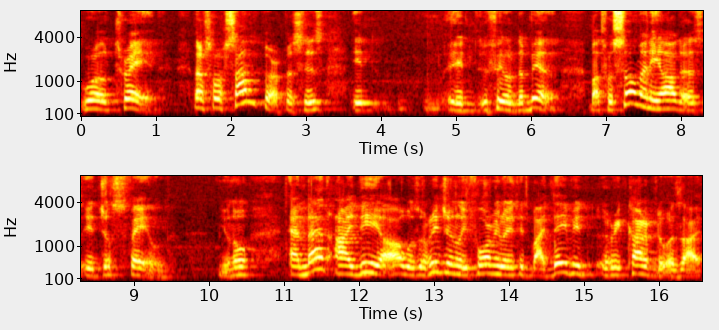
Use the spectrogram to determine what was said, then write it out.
world trade. But for some purposes, it, it filled the bill. But for so many others, it just failed, you know. And that idea was originally formulated by David Ricardo, as I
